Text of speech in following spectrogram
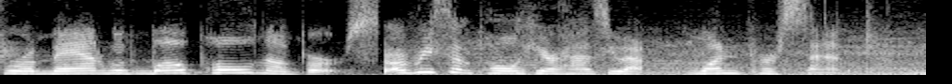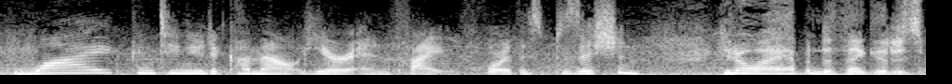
for a man with low poll numbers. A recent poll here has you at 1%. Why continue to come out here and fight for this position? You know, I happen to think that it's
